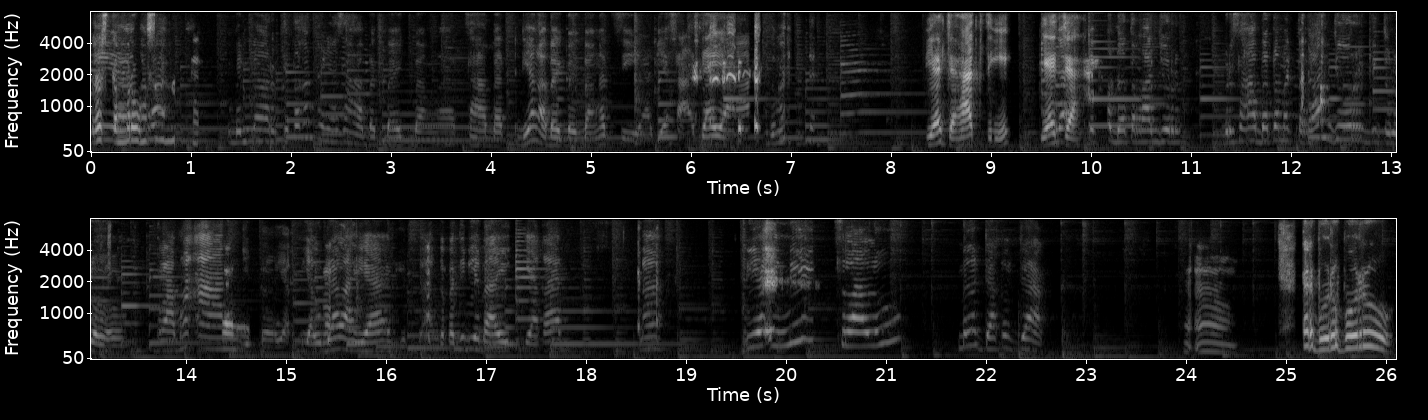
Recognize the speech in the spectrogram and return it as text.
Terus iya, kemerungsung benar kita kan punya sahabat baik banget. Sahabat dia nggak baik-baik banget sih. Ya biasa aja ya. Dia jahat sih. Dia ya, jahat. kita udah terlanjur bersahabat sama terlanjur gitu loh. Kelamaan gitu. Ya ya udahlah ya gitu. Anggap aja dia baik ya kan? Nah dia ini selalu meledak-ledak. Mm -mm. terburu-buru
